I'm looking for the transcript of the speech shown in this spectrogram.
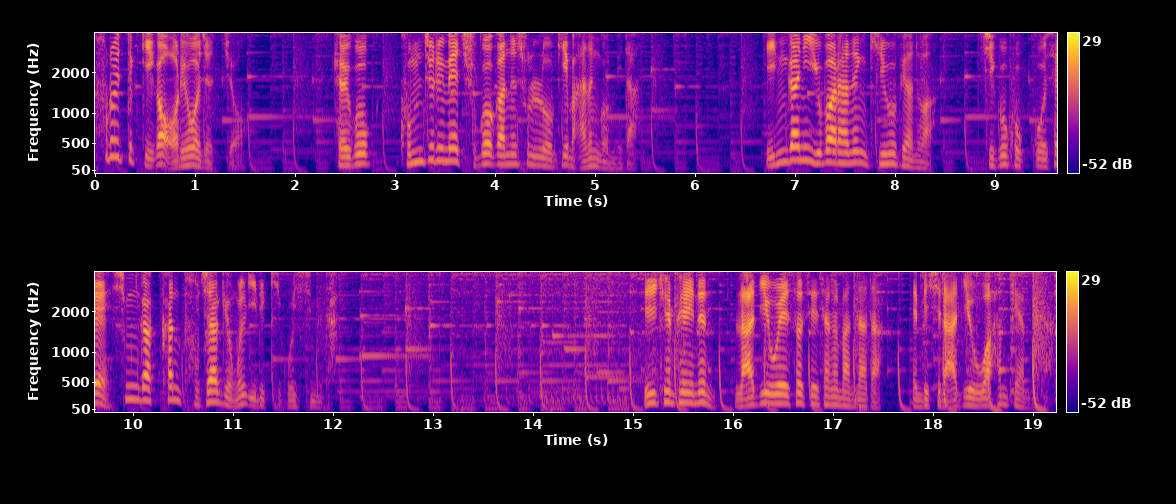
풀을 뜯기가 어려워졌죠. 결국 굶주림에 죽어가는 술록이 많은 겁니다. 인간이 유발하는 기후 변화, 지구 곳곳에 심각한 부작용을 일으키고 있습니다. 이 캠페인은 라디오에서 세상을 만나다 MBC 라디오와 함께합니다.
